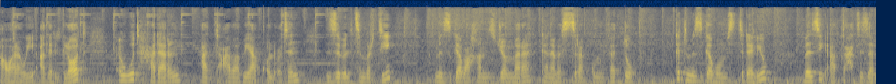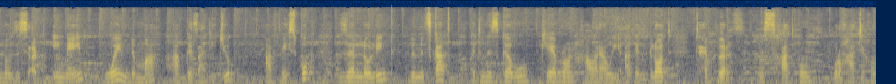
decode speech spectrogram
هواراوي أجلجلوت عود حدارن أتعبابيع قلعتن زبل تمرتي مزقبع خمس جمرة كان بستركم نفتو كت مزقبو مستدليو بزي أب تحت زلو زسعب إيميل ويم دما أب جزات يوتيوب أب فيسبوك زلو لينك بمزقات كت مزقبو كبرن هواراوي أجلجلوت تحبر نسخاتكم وروحاتكم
